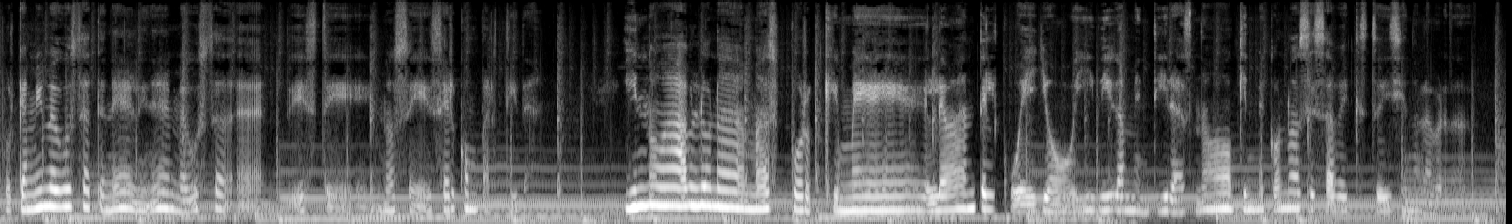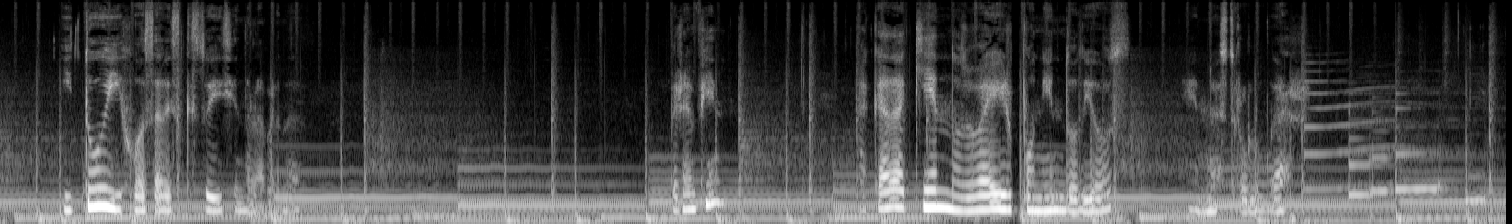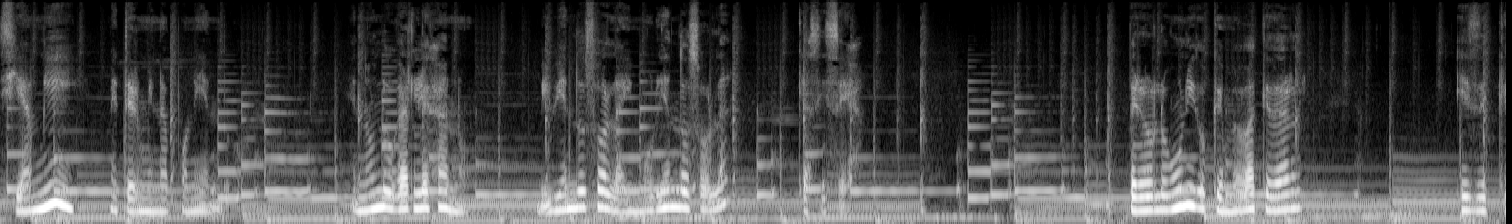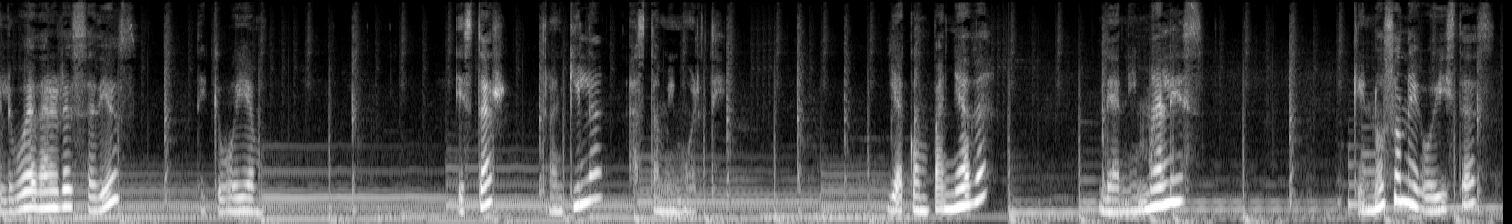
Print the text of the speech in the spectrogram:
Porque a mí me gusta tener el dinero, me gusta, eh, este, no sé, ser compartida. Y no hablo nada más porque me levante el cuello y diga mentiras. No, quien me conoce sabe que estoy diciendo la verdad. Y tú, hijo, sabes que estoy diciendo la verdad. Pero en fin, a cada quien nos va a ir poniendo Dios en nuestro lugar. Si a mí me termina poniendo en un lugar lejano, viviendo sola y muriendo sola, que así sea. Pero lo único que me va a quedar es de que le voy a dar gracias a Dios, de que voy a estar tranquila hasta mi muerte. Y acompañada de animales que no son egoístas,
